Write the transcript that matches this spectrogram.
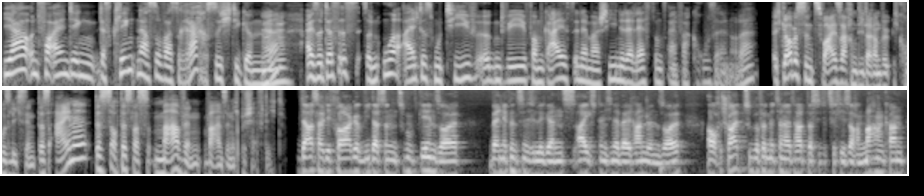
Ja, und vor allen Dingen, das klingt nach sowas Rachsüchtigem, ne? Mhm. Also, das ist so ein uraltes Motiv irgendwie vom Geist in der Maschine, der lässt uns einfach gruseln, oder? Ich glaube, es sind zwei Sachen, die daran wirklich gruselig sind. Das eine, das ist auch das, was Marvin wahnsinnig beschäftigt. Da ist halt die Frage, wie das in Zukunft gehen soll, wenn eine künstliche Intelligenz eigenständig in der Welt handeln soll, auch Schreibzugriff im Internet hat, dass sie tatsächlich Sachen machen kann,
